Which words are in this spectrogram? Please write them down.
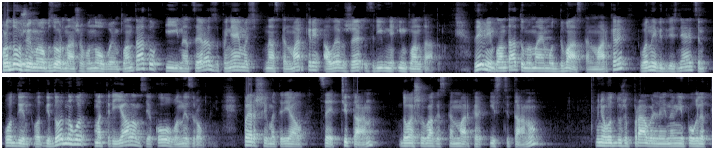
Продовжуємо обзор нашого нового імплантату, і на цей раз зупиняємось на скан-маркері, але вже з рівня імплантату. З рівня імплантату ми маємо два скан-маркери. Вони відрізняються один від одного матеріалом, з якого вони зроблені. Перший матеріал це титан. До вашої уваги скан-маркер із титану. В нього дуже правильна і, на мій погляд,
